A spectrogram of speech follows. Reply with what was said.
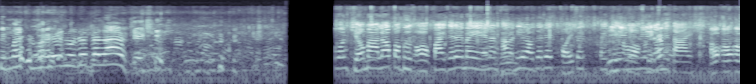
ขึ้นไหมขึ้นไหมรุดไม่เป็นไรวนเขียวมาแล้วปลาบึกออกไปจะได้ไม่ไอ้นั่นครับอันนี้เราจะได้ถอยไปไปตีออกจะได้ไม่ตายเอาเอาเอา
